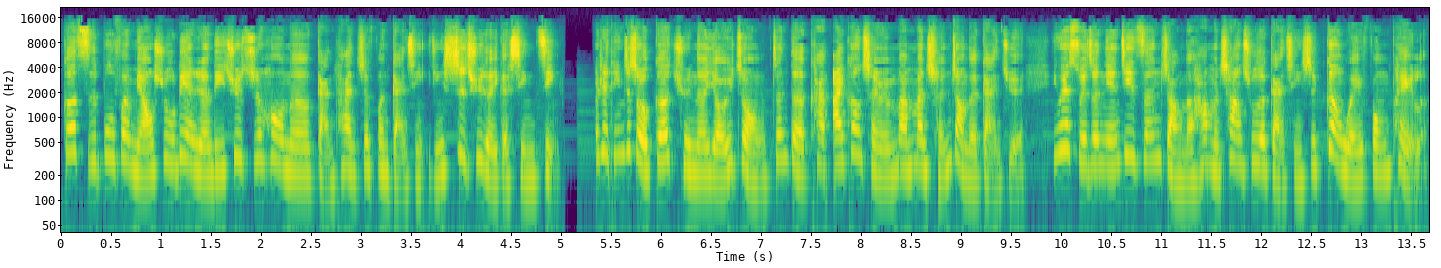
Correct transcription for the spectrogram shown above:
歌词部分描述恋人离去之后呢，感叹这份感情已经逝去的一个心境。而且听这首歌曲呢，有一种真的看 ICON 成员慢慢成长的感觉，因为随着年纪增长呢，他们唱出的感情是更为丰沛了。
